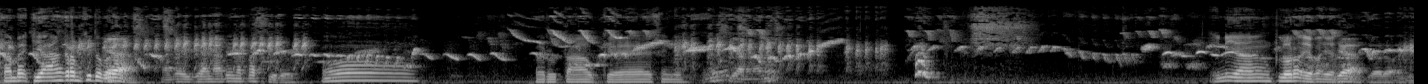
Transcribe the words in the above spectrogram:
sampai dia angkrem gitu pak? Ya sampai dia nanti netes gitu. Oh. Baru tahu guys ini. Ini yang ini yang blorok ya pak ya? Ya blorok ini.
